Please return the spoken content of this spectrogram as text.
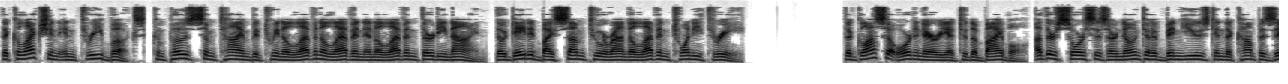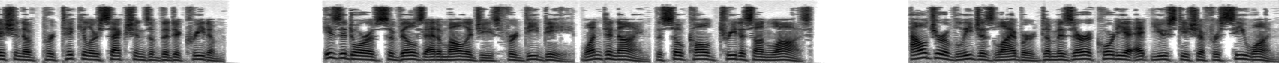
The collection in three books, composed some time between 1111 and 1139, though dated by some to around 1123. The glossa ordinaria to the Bible. Other sources are known to have been used in the composition of particular sections of the Decretum. Isidore of Seville's Etymologies for dd. 1–9 the so-called Treatise on Laws Alger of Liège's Liber de Misericordia et Justitia for c1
